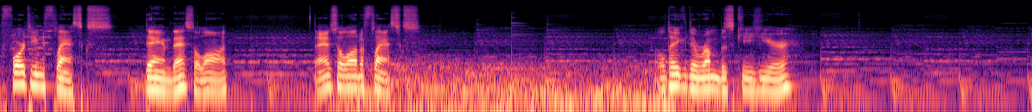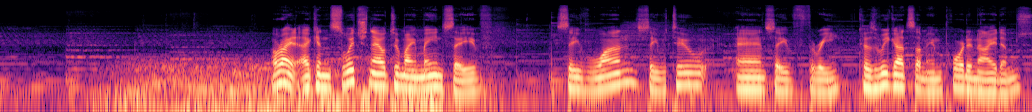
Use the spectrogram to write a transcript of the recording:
14 flasks. Damn, that's a lot. That's a lot of flasks. I'll take the rhombus key here. Alright, I can switch now to my main save. Save 1, save 2, and save 3. Because we got some important items.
